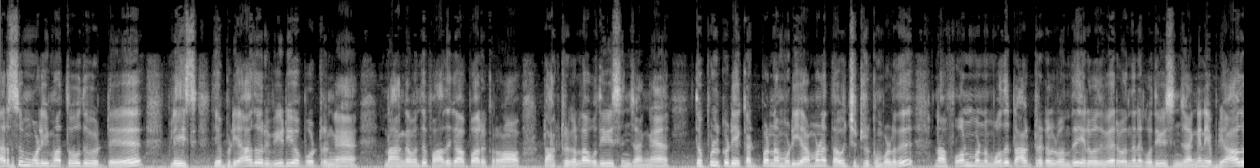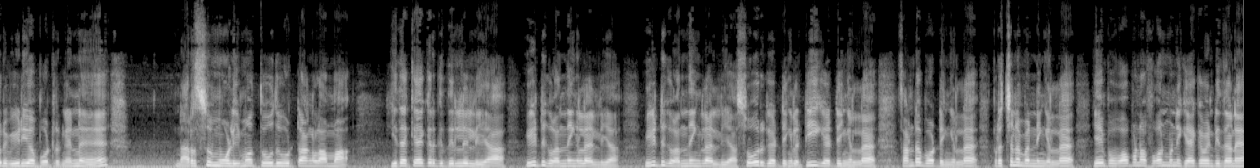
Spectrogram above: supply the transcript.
நர்ஸு மூலியமாக தூது விட்டு ப்ளீஸ் எப்படியாவது ஒரு வீடியோ போட்டுருங்க. நாங்கள் வந்து பாதுகாப்பாக இருக்கிறோம். டாக்டர்கள்லாம் உதவி செஞ்சாங்க. தொப்புள் கொடியை கட் பண்ண முடியாமல் நான் தவிச்சிட்டு இருக்கும் பொழுது நான் ஃபோன் பண்ணும்போது டாக்டர்கள் வந்து எழுபது பேர் வந்து எனக்கு உதவி செஞ்சாங்கன்னு எப்படியாவது ஒரு வீடியோ போட்டுருங்கன்னு நர்ஸு மூலியமாக தூது விட்டாங்களாமா? இதை கேட்குறதுக்கு தில் இல்லையா? வீட்டுக்கு வந்தீங்களா இல்லையா? வீட்டுக்கு வந்தீங்களா இல்லையா? சோறு கேட்டிங்களா? டீ கேட்டிங்கல்ல? சண்டை போட்டிங்கல்ல? பிரச்சனை பண்ணீங்கல்ல? ஏன் இப்போ ஓப்பனாக ஃபோன் பண்ணி கேட்க வேண்டியதானே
